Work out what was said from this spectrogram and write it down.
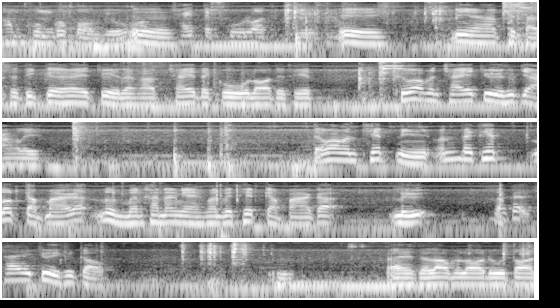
คำคมก็บอกอยู่เออ ใช้ตะกูรอตะเกียบเออ นี่นะครับจะตัดสติกเกอร์ให้จุ้ยแล้วครับ ใช้แต่กูรอแต่เทสคือว่ามันใช้จุ้ยทุกอย่างเลย แต่ว่ามันเทสหนีมันไปเทสรถกลับมาก็นุ่นเหมือนคันนั้นไง มันไปเทสกลับมาก็หรือแล้วก็ใช้จุ้ยคือเก่าอืมไปเดี๋ยวเรามารอดูตอน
